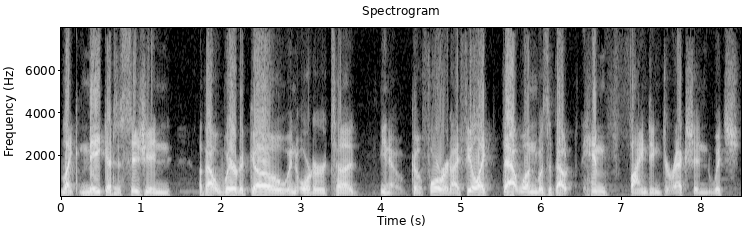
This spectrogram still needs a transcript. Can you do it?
like make a decision about where to go in order to, you know, go forward. I feel like that one was about him finding direction, which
